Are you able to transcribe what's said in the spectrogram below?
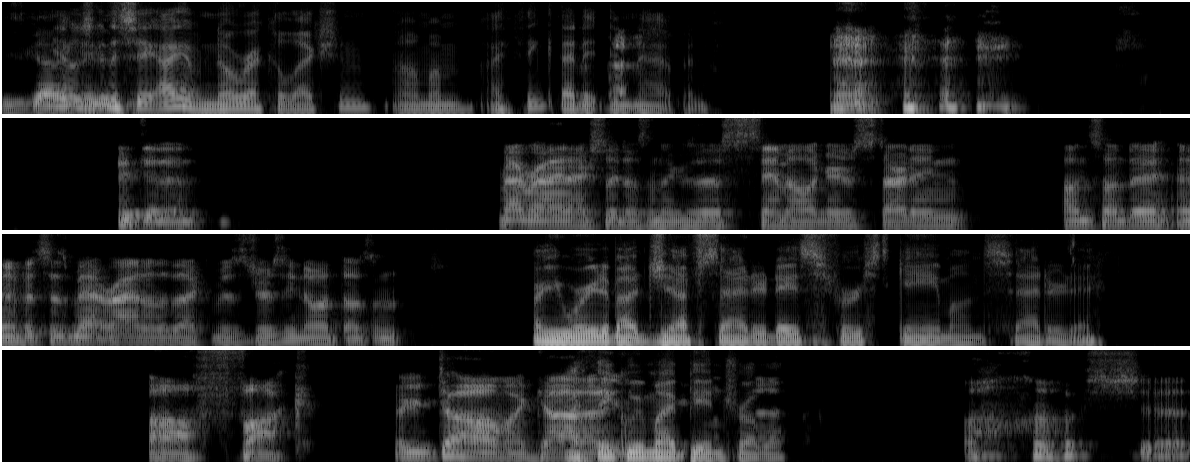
He's got. Yeah, I was gonna say I have no recollection. Um, um, I think that it didn't happen. it didn't. Matt Ryan actually doesn't exist. Sam Ehlinger's starting on Sunday, and if it says Matt Ryan on the back of his jersey, no, it doesn't. Are you worried about Jeff Saturday's first game on Saturday? Oh fuck! Are you? Oh my god! I think we might be in trouble. that. Oh shit!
